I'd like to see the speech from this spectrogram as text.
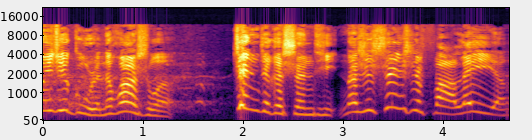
用一句古人的话说：“朕这个身体那是甚是乏累呀。”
